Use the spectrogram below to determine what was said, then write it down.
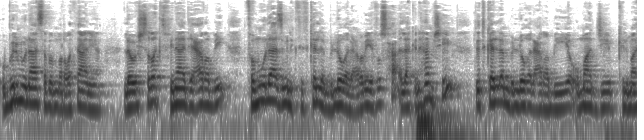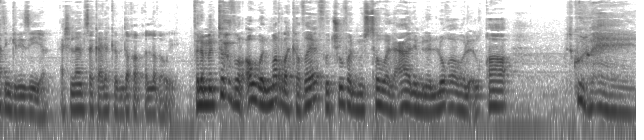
وبالمناسبة مرة ثانية لو اشتركت في نادي عربي فمو لازم إنك تتكلم باللغة العربية الفصحى لكن أهم شيء تتكلم باللغة العربية وما تجيب كلمات إنجليزية عشان لا يمسك عليك المدقق اللغوي. فلما تحضر أول مرة كضيف وتشوف المستوى العالي من اللغة والإلقاء وتقول وين؟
